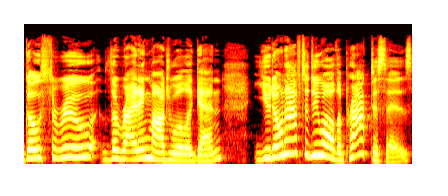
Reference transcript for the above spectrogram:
go through the writing module again. You don't have to do all the practices,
